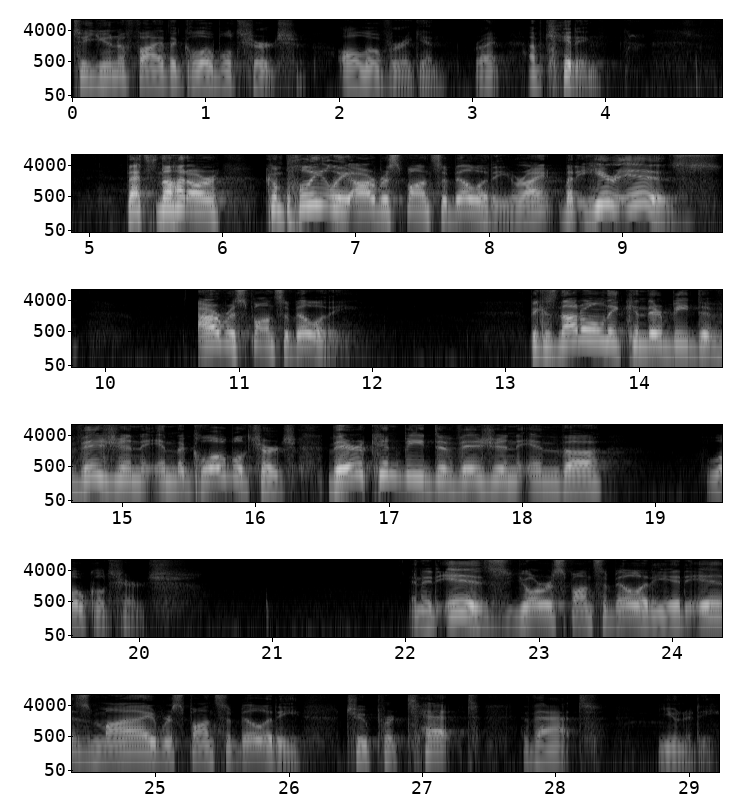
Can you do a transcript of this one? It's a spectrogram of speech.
to unify the global church all over again, right? I'm kidding. That's not our completely our responsibility, right? But here is our responsibility. Because not only can there be division in the global church, there can be division in the local church. And it is your responsibility, it is my responsibility to protect that unity.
